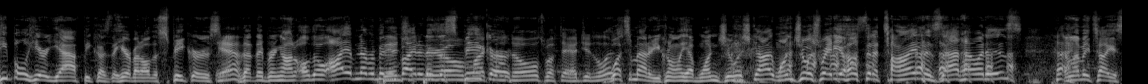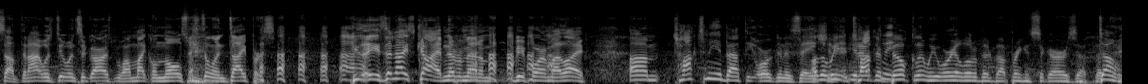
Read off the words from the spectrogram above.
People hear YAF because they hear about all the speakers Yeah. that they bring on. Although I have never been Ben invited as a Shapiro, speaker. Michael Knowles, we'll have to add you to the list. What's the matter? You can only have one Jewish guy, one Jewish radio host at a time. Is that how it is? And let me tell you something. I was doing cigars while Michael Knowles was still in diapers. He's a, he's a nice guy. I've never met him before in my life. Um, talk to me about the organization. Although we, and you know, talk to Bill Clinton, we worry a little bit about bringing cigars up. don't,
